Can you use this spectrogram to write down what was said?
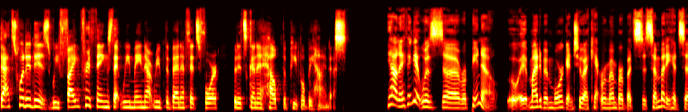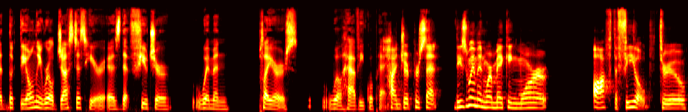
That's what it is. We fight for things that we may not reap the benefits for, but it's going to help the people behind us. Yeah, and I think it was uh, Rapinoe. It might have been Morgan too. I can't remember, but somebody had said, "Look, the only real justice here is that future women players will have equal pay." Hundred percent. These women were making more off the field through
